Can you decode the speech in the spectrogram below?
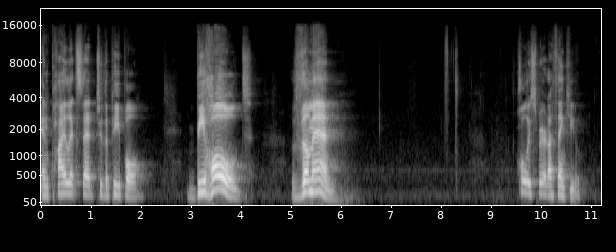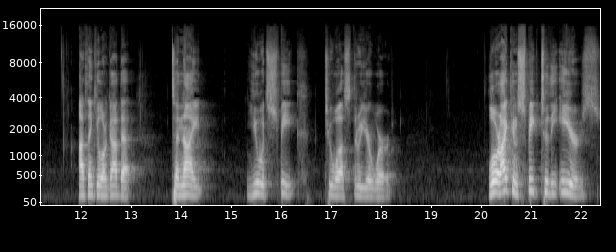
And Pilate said to the people, Behold the man. Holy Spirit, I thank you. I thank you, Lord God, that tonight you would speak to us through your word. Lord, I can speak to the ears,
